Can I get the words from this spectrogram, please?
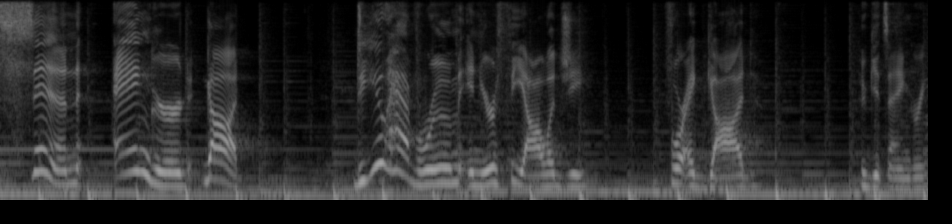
sin angered God. Do you have room in your theology for a God who gets angry?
